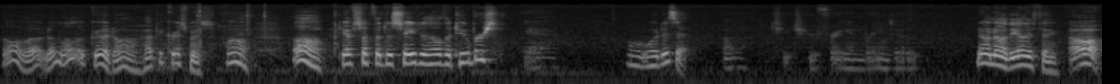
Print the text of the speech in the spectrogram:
Oh, that, that look good. Oh, happy Christmas. Oh, oh, do you have something to say to all the tubers? Yeah, Oh, what is it? oh, shoot your friggin' brains out. No, no, the other thing. Oh,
